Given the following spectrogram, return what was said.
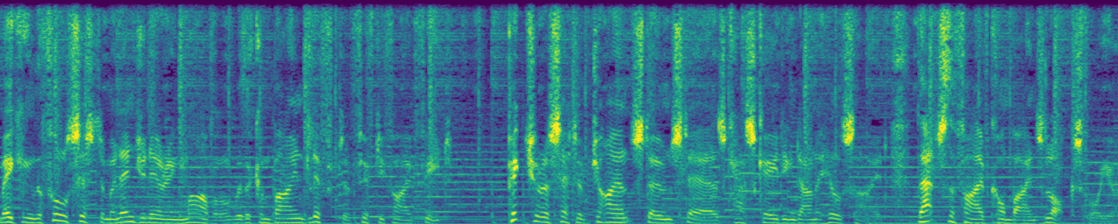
making the full system an engineering marvel with a combined lift of 55 feet. Picture a set of giant stone stairs cascading down a hillside. That's the five combines locks for you.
